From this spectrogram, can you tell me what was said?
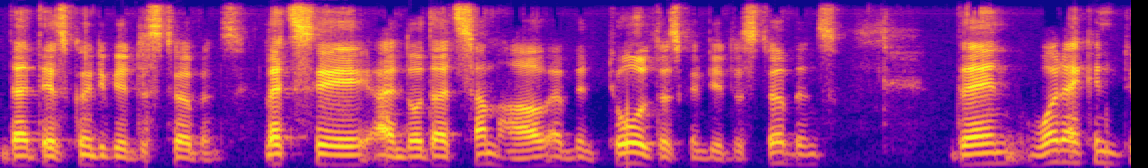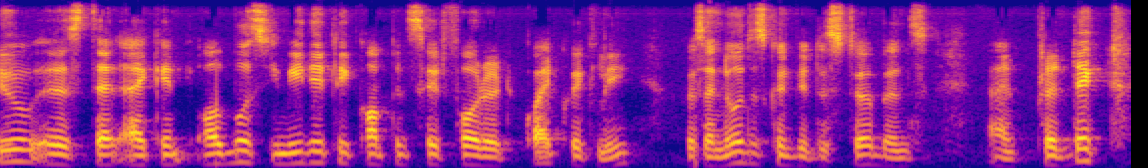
that there's going to be a disturbance. Let's say I know that somehow I've been told there's going to be a disturbance then what I can do is that I can almost immediately compensate for it quite quickly because I know there's going to be a disturbance and predict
